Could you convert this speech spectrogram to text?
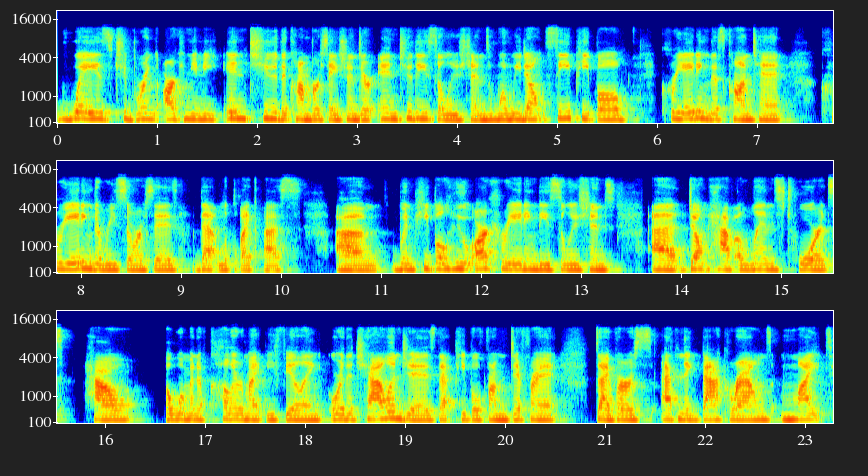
ways to bring our community into the conversations or into these solutions when we don't see people creating this content, creating the resources that look like us. Um, when people who are creating these solutions uh, don't have a lens towards how a woman of color might be feeling or the challenges that people from different diverse ethnic backgrounds might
